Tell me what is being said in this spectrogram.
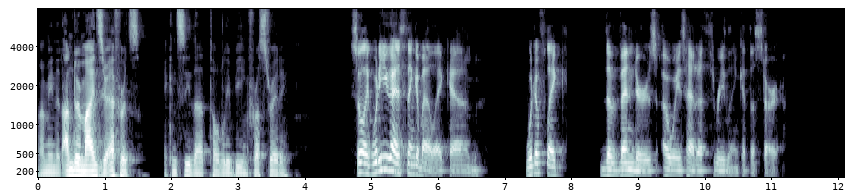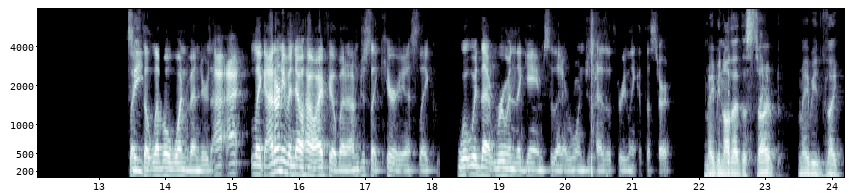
I mean, it undermines your efforts. I can see that totally being frustrating. So like what do you guys think about like um what if like the vendors always had a three link at the start? Like See- the level one vendors. I, I like I don't even know how I feel about it. I'm just like curious. Like what would that ruin the game so that everyone just has a three link at the start? Maybe not at the start. Maybe like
